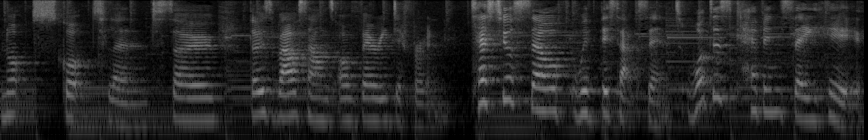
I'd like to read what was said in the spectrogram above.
not Scotland. So those vowel sounds are very different. Test yourself with this accent. What does Kevin say here?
